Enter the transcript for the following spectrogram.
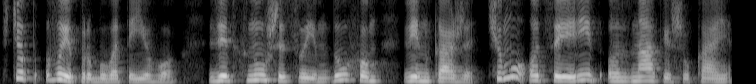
щоб випробувати його. Зітхнувши своїм духом, він каже: Чому оцей рід ознаки шукає?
